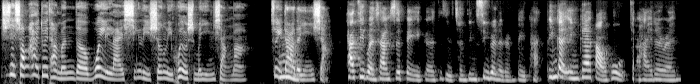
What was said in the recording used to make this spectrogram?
这些伤害对他们的未来心理生理会有什么影响吗？最大的影响。他基本上是被一个自己曾经信任的人背叛，应该应该保护小孩的人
